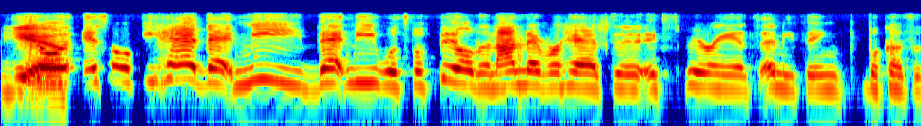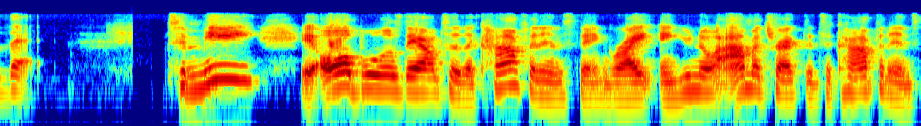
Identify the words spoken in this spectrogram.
Yeah. So, and so if he had that need, that need was fulfilled, and I never had to experience anything because of that. to me, it all boils down to the confidence thing, right? And you know, I'm attracted to confidence.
